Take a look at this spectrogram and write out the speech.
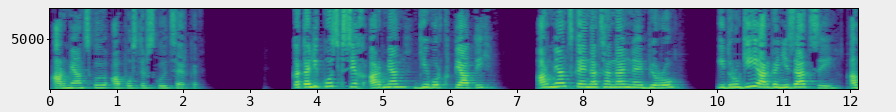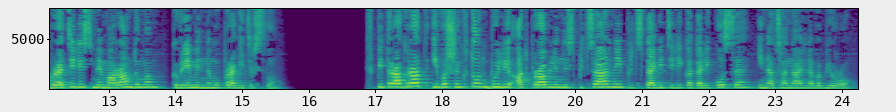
армянскую апостольскую церковь. Католикос всех армян Геворг V, Армянское национальное бюро и другие организации обратились с меморандумом к Временному правительству. В Петроград и Вашингтон были отправлены специальные представители католикоса и Национального бюро.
